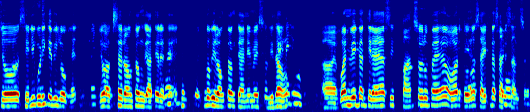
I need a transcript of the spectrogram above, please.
जो सिलीगुड़ी के भी लोग हैं, जो अक्सर रोंगटोंग जाते रहते हैं, उनको भी रोंगटोंग जाने में सुविधा हो। वन वे का किराया सिर्फ़ पाँच सौ रुपए है और दोनों साइड का साढ़े सात सौ।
